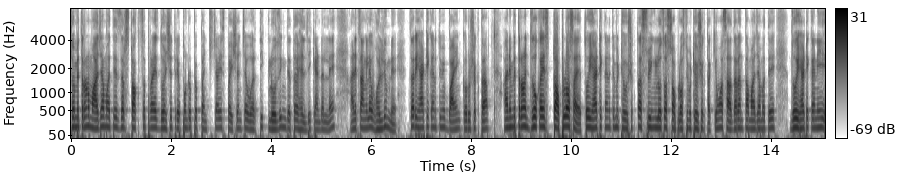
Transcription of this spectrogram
सो मित्रांनो माझ्या मते जर स्टॉकचं प्राईस दोनशे त्रेपन्न रुपये पंचेचाळीस पैशांच्या वरती क्लोजिंग देतं हेल्दी कॅन्डलने आणि चांगल्या व्हॉल्यूमने तर ह्या ठिकाणी तुम्ही बाईंग करू शकता. आणि मित्रांनो जो काही स्टॉप लॉस आहे तो ह्या ठिकाणी तुम्ही ठेवू शकता. स्विंग लोचा स्टॉप लॉस तुम्ही ठेवू शकता. किंवा साधारणतः माझ्या मते जो ह्या ठिकाणी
